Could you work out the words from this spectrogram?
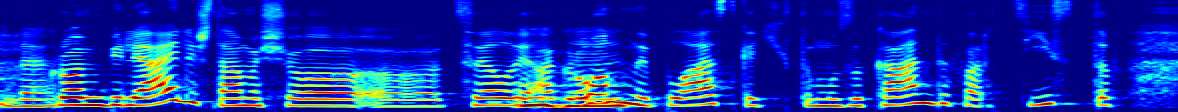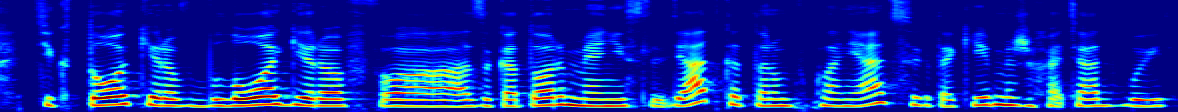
да. кроме Билли Айлиш там еще э, целый mm-hmm. огромный пласт каких-то музыкантов, артистов, тиктокеров, блогеров, э, за которыми они следят, которым поклоняются и такими же хотят быть.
